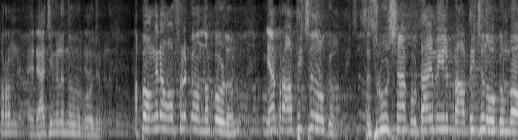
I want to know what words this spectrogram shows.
പുറം രാജ്യങ്ങളിൽ നിന്ന് പോലും. അപ്പൊ അങ്ങനെ ഓഫറൊക്കെ വന്നപ്പോഴും ഞാൻ പ്രാർത്ഥിച്ചു നോക്കും. ശുശ്രൂഷ കൂട്ടായ്മയിൽ പ്രാർത്ഥിച്ചു നോക്കുമ്പോ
